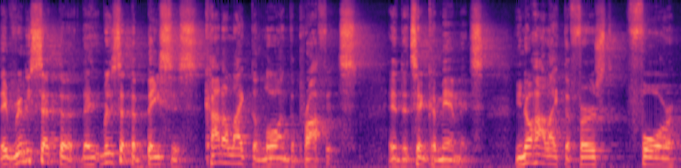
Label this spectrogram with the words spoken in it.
they really set the they really set the basis, kind of like the law and the prophets in the Ten Commandments. You know how like the first four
